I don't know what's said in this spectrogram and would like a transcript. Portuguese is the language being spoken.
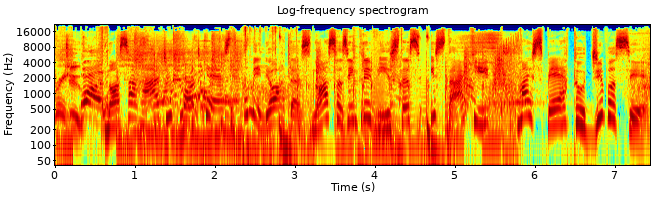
two, Nossa Rádio Podcast. O melhor das nossas entrevistas está aqui, mais perto de você.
